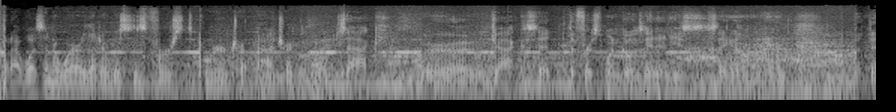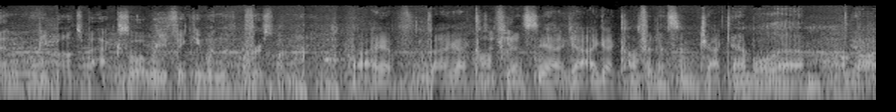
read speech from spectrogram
but I wasn't aware that it was his first career hat trick. Zach or uh, Jack said the first one goes in and he's saying, oh man. Then he bounced back. So what were you thinking when the first one went? I have, I got confidence. Yeah, yeah, I got confidence in Jack Campbell. Um, you know,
